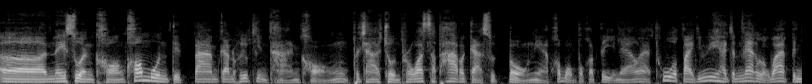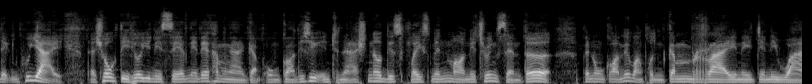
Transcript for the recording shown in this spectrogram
เออในส่วนของข้อมูลติดตามการอพยพถิ่นฐานของประชาชน เพราะว่าสภาพอากาศสุดโต่งเนี่ยเขาบอกปกติแล้วเนี่ยทั่วไปจะไม่มีใครจำแนกหรอกว่าเป็นเด็กหรือผู้ใหญ่ แต่โชคดีที่ว่ายูนิเซฟเนี่ยได้ทำงานกับองค์กรที่ชื่อ International Displacement Monitoring Center เป็นองค์กรไม่หวังผลกำไรในเจนีวา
